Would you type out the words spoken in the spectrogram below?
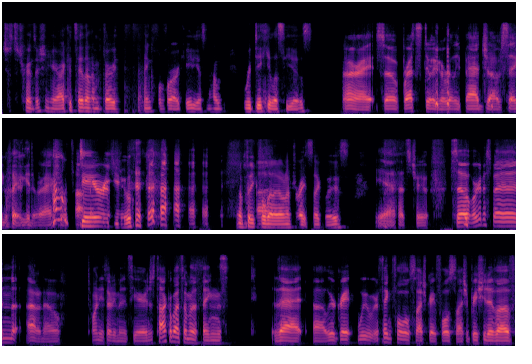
just to transition here, I could say that I'm very thankful for Arkadius and how ridiculous he is. All right, so Brett's doing a really bad job segueing into our actual How topic. dare you? I'm thankful that I don't have to write segues. Yeah, that's true. So we're going to spend, I don't know, 20, 30 minutes here and just talk about some of the things that uh, we were great, we were thankful slash grateful slash appreciative of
